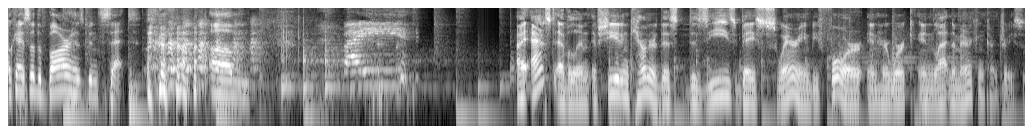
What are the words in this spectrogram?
okay. So the bar has been set. um, Bye. I asked Evelyn if she had encountered this disease based swearing before in her work in Latin American countries.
